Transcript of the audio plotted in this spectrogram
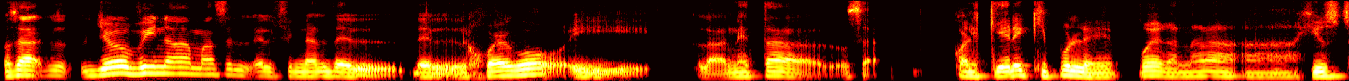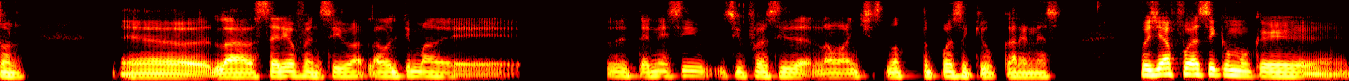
O sea, yo vi nada más el, final del, juego y la neta, o sea, cualquier equipo le puede ganar a, Houston. Eh, la serie ofensiva, la última de, de Tennessee, sí fue así de, no manches, no te puedes equivocar en eso. Pues ya fue así como que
